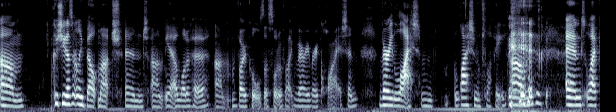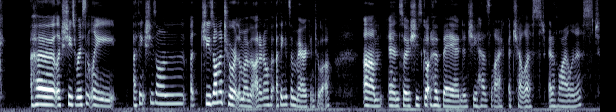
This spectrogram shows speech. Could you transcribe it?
Um, because she doesn't really belt much, and um, yeah, a lot of her um vocals are sort of like very very quiet and very light and light and fluffy. Um, and like her like she's recently I think she's on a, she's on a tour at the moment. I don't know if I think it's American tour. Um and so she's got her band and she has like a cellist and a violinist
